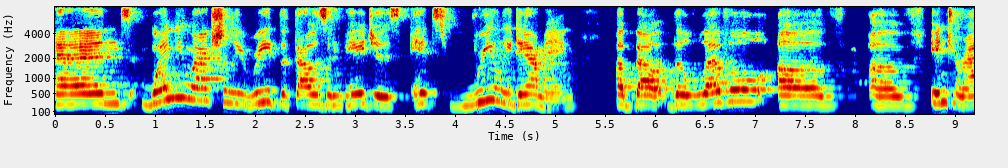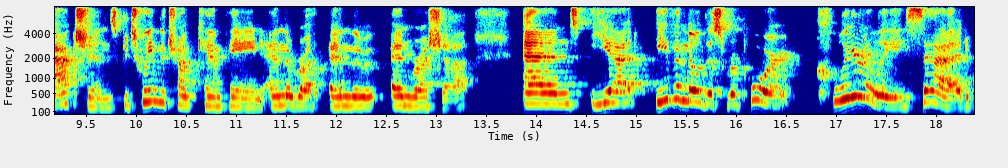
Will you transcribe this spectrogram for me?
And when you actually read the thousand pages, it's really damning about the level of of interactions between the Trump campaign and the and the and Russia. And yet, even though this report clearly said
